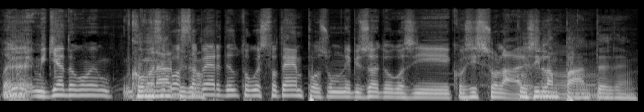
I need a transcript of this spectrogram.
Eh, mi chiedo come, come, come si possa perdere tutto questo tempo su un episodio così, così solare. Così sono... lampante.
